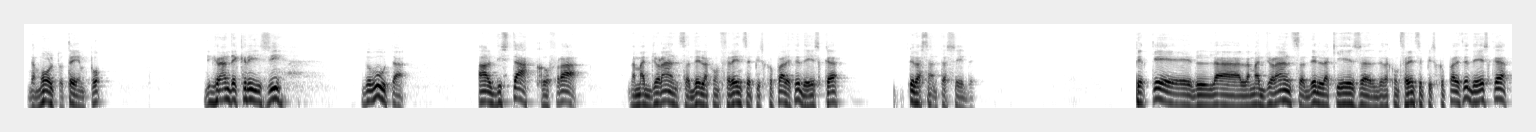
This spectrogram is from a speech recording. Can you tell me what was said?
da molto tempo di grande crisi dovuta al distacco fra la maggioranza della conferenza episcopale tedesca e la Santa Sede. Perché la, la maggioranza della Chiesa, della conferenza episcopale tedesca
